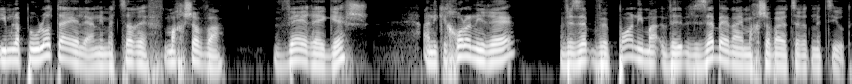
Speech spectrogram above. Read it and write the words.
אם לפעולות האלה אני מצרף מחשבה ורגש, אני ככל הנראה, וזה, ופה אני, וזה בעיניי מחשבה יוצרת מציאות.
